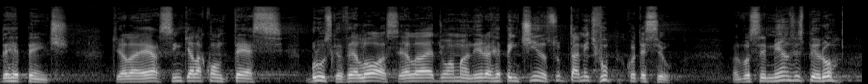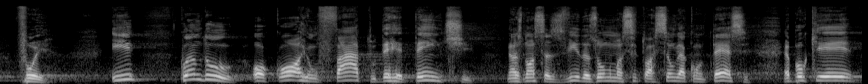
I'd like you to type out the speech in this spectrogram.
de repente, que ela é assim que ela acontece, brusca, veloz, ela é de uma maneira repentina, subitamente, aconteceu. Quando você menos esperou, foi. E quando ocorre um fato de repente nas nossas vidas ou numa situação que acontece, é porque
